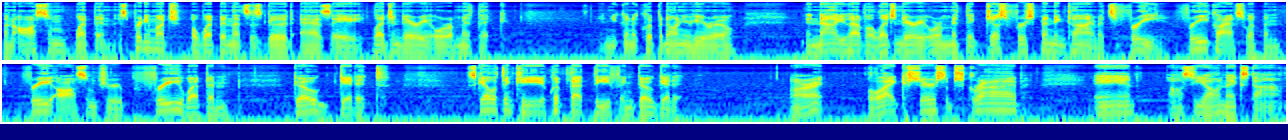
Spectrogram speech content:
an awesome weapon. It's pretty much a weapon that's as good as a legendary or a mythic. And you can equip it on your hero. And now you have a legendary or mythic just for spending time. It's free. Free class weapon. Free awesome troop. Free weapon. Go get it. Skeleton key, equip that thief, and go get it. Alright. Like, share, subscribe, and I'll see y'all next time.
